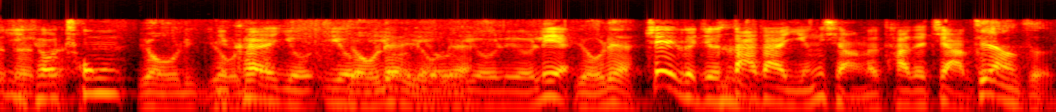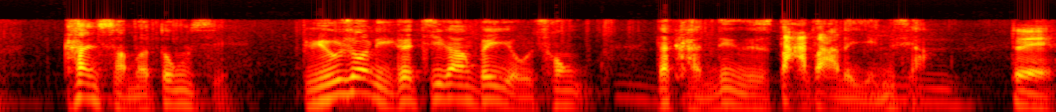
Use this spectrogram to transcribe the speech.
一条冲。有你看有有有有有有裂有裂，这个就大大影响了它的价格。这样子看什么东西，比如说你个鸡缸杯有冲，那肯定是大大的影响。对。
